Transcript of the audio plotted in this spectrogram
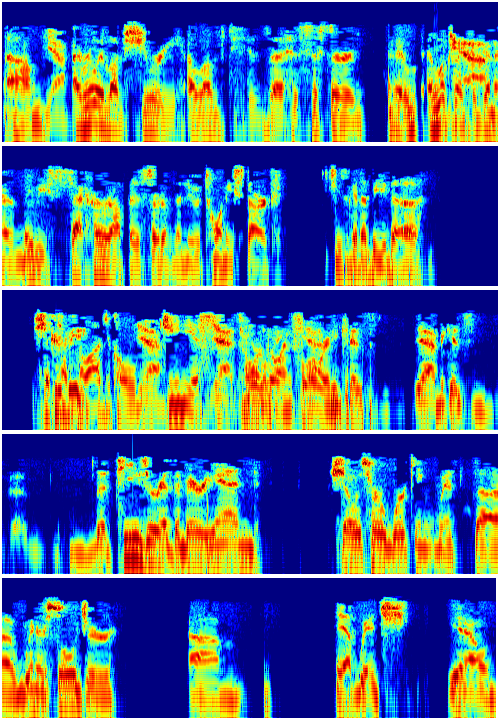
Um, Yeah. I really loved Shuri. I loved his uh, his sister. And it, it looks like they're gonna maybe set her up as sort of the new Tony Stark. She's gonna be the, the technological Yeah. genius yeah, you know, going forward. Yeah, because, yeah, because uh, the teaser at the very end shows her working with, uh, Winter Soldier, um, Yep. which you know,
